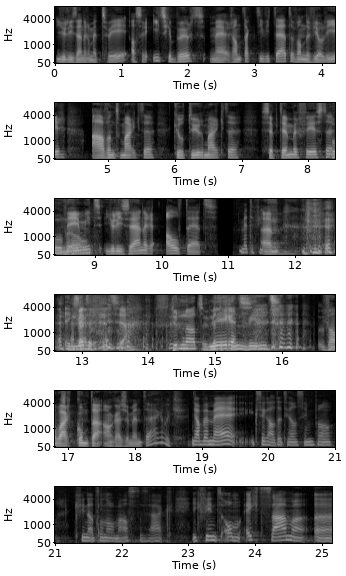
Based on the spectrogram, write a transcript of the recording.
jullie zijn er met twee. Als er iets gebeurt met randactiviteiten van de violier, avondmarkten, cultuurmarkten, septemberfeesten, Overal. neem it, jullie zijn er altijd. Met de fiets. Ehm, met de fiets, ja. Turnout met de Weer en wind. Van waar komt dat engagement eigenlijk? Ja, bij mij, ik zeg altijd heel simpel, ik vind dat de normaalste zaak. Ik vind om echt samen eh,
